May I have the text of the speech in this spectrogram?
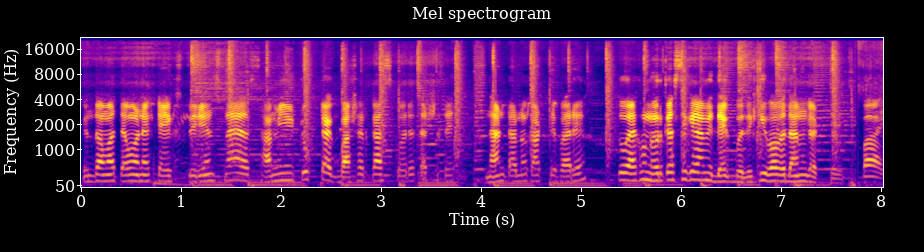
কিন্তু আমার তেমন একটা এক্সপিরিয়েন্স নাই। স্বামী টুকটাক বাসার কাজ করে তার সাথে ধান টানও কাটতে পারে। তো এখন ওর কাছ থেকে আমি দেখব যে কীভাবে ধান কাটতে। ভাই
